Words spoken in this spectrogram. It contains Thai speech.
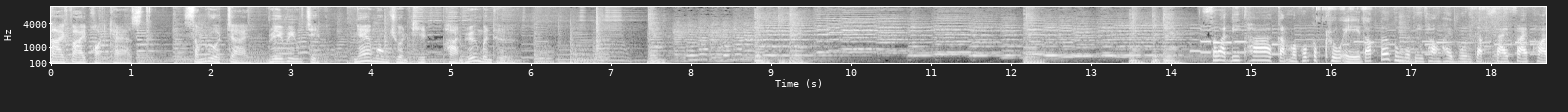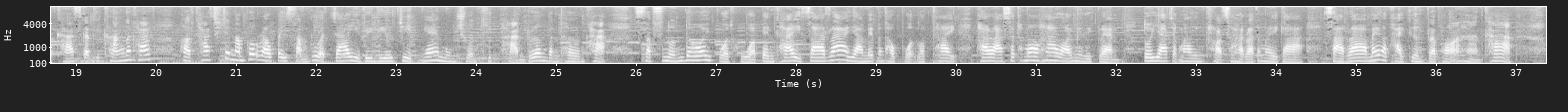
s i ไฟ Podcast สำรวจใจ รีวิวจิต แง่มุมชวนคิดผ่านเรื่องบันเทิง สวัสดีค่ะ กลับมาพบกับครูเอ ดรกุลวดีทองไพบูลกับ s ซไฟพอดแคสต์กันอีกครั้งนะคะ พอดแคสต์ที่จะนำพวกเราไปสำรวจใจ รีวิวจิต แง่มุมชวนคิดผ่านเรื่องบันเทิงค่ะ สนับสนุนโดยปวดหัวเป็นไข้ ซาร่า ยาเม็ดบรรเทาปวดลดไข้ พาราเซตามอล 500 มิลลิกรัม ตัวยาจากมาลินครอดสหรัฐอเมริกา ซาร่าไม่ระคายเคืองกระเพาะอาหารค่ะ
